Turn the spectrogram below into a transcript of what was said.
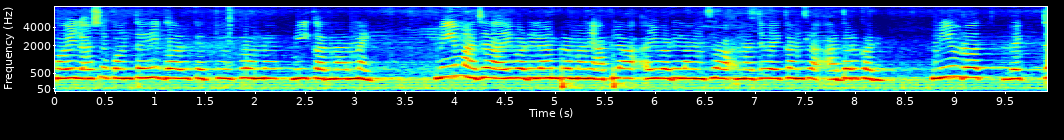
होईल असे कोणतेही गैरकर्तृत्व मी करणार नाही. मी माझ्या आई वडिलांप्रमाणे आपल्या आई वडिलांचा नातेवाईकांचा आदर करीन. मी व्रत व्यक्त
